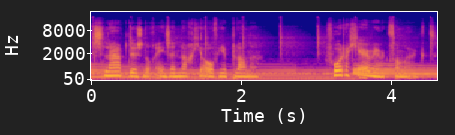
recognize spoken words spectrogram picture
Slaap dus nog eens een nachtje over je plannen, voordat je er werk van maakt.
